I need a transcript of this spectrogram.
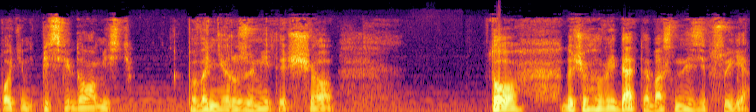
потім підсвідомість повинні розуміти, що то, до чого ви йдете, вас не зіпсує.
